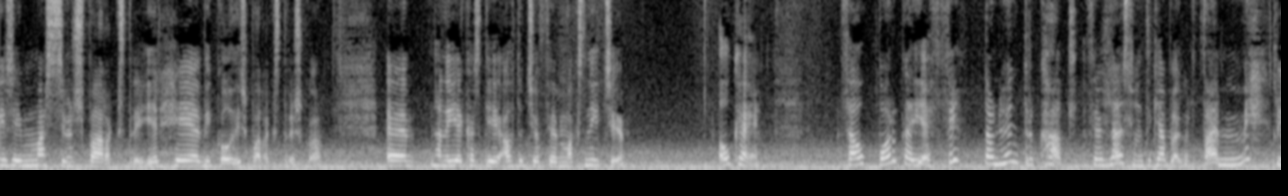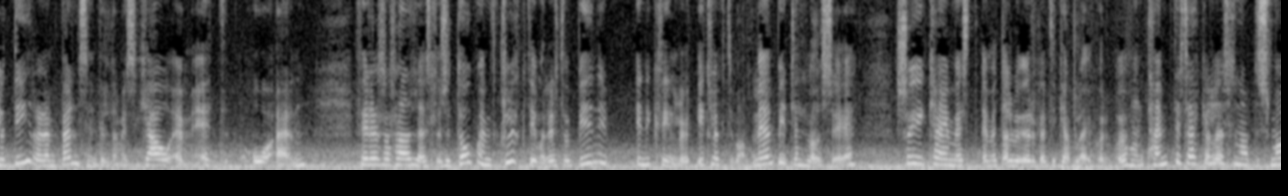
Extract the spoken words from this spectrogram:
ég sé í massífum sparakstri. Ég er hefi góð í sparakstri sko. Um, þannig ég er kannski 85 max 90 ok, þá borgaði ég 1500 kall fyrir hlæðslunum til keflagur. Það er miklu dýrar en bensin til dæmis hjá M1 og N fyrir þessar hraðhlæðslu sem tók mig einmitt klukktíma, rétt var býðin inn í kringlu í klukktíma meðan bílinn hlóð sig svo ég kæmist einmitt alveg örgað til keflagur og hún tæmdist ekki á hlæðslun átti smá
